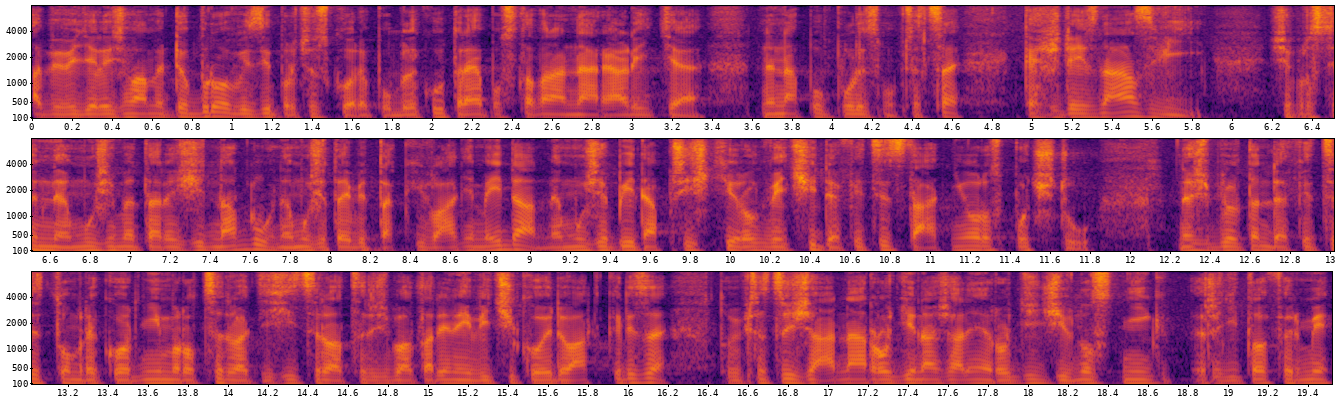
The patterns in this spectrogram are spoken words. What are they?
aby věděli, že máme dobrou vizi pro Českou republiku, která je postavena na realitě, ne na populismu. Přece každý z nás ví, že prostě nemůžeme tady žít na dluh, nemůže tady být takový vládě mejdan, nemůže být na příští rok větší deficit státního rozpočtu, než byl ten deficit v tom rekordním roce 2020, když byla tady největší covidová krize. To by přece žádná rodina, žádný rodič, živnostník, ředitel firmy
